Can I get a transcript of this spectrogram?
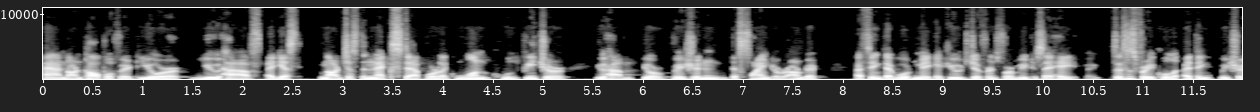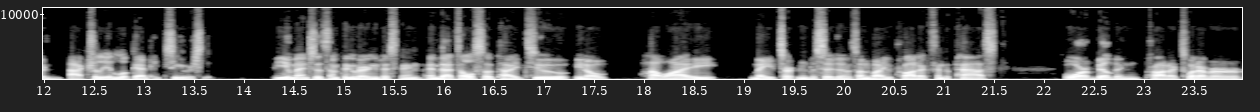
and on top of it you're you have i guess not just the next step or like one cool feature you have your vision defined around it. I think that would make a huge difference for me to say hey this is pretty cool. I think we should actually look at it seriously. You mentioned something very interesting and that's also tied to you know how i made certain decisions on buying products in the past or building products whatever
